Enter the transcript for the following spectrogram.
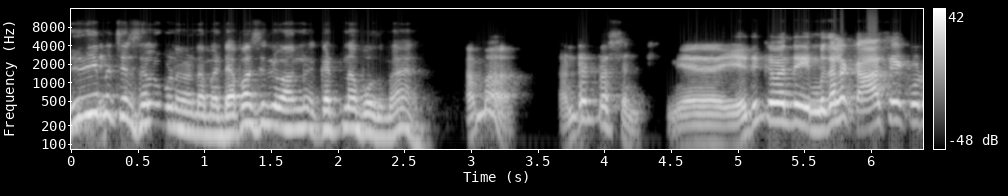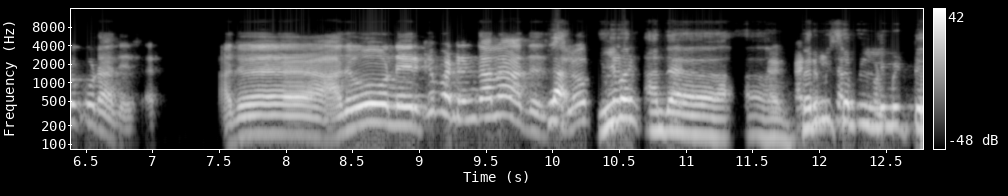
நிதி அமைச்சர் செலவு பண்ண வேண்டாமா டெபாசிட் வாங்க கட்டினா போதுமே? ஆமா ஹண்ட்ரட் பர்சன்ட் எதுக்கு வந்து முதல்ல காசே கொடுக்க கூடாது சார் அது அதுவும் ஒண்ணு இருக்கு பட் இருந்தாலும் அது ஈவன் அந்த பெர்மிசபிள் லிமிட்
